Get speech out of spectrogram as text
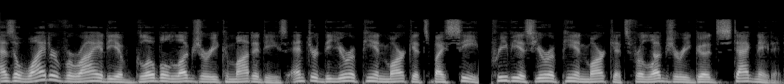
As a wider variety of global luxury commodities entered the European markets by sea, previous European markets for luxury goods stagnated.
